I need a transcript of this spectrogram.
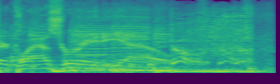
Masterclass Radio.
